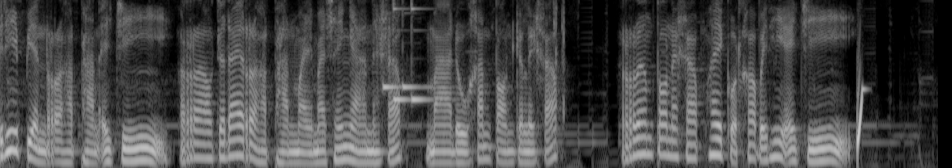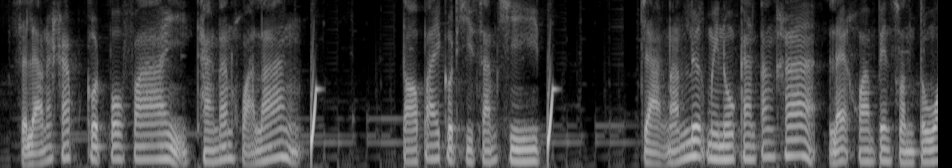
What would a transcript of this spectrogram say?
วิธีเปลี่ยนรหัสผ่าน IG เราจะได้รหัสผ่านใหม่มาใช้งานนะครับ มาดูขั้นตอนกันเลยครับ เริ่มต้นนะครับให้กดเข้าไปที่ IG เสร็จแล้วนะครับ กดโปรไฟล์ทางด้านขวาล่าง ต่อไปกดขีดสามขีด จากนั้นเลือกเมนูการตั้งค่าและความเป็นส่วนตัว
